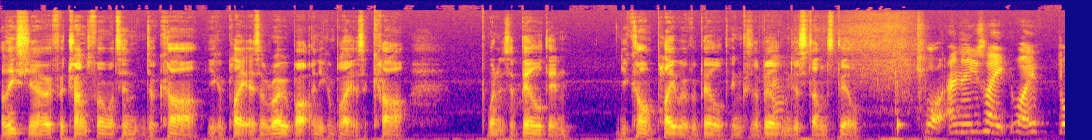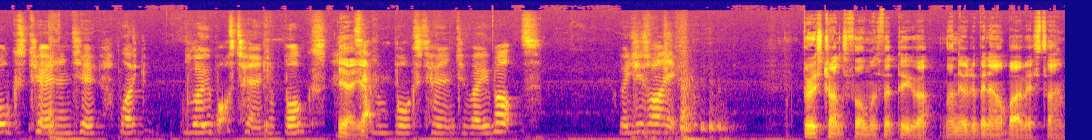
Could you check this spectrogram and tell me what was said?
At least you know if a transformer turns into a car, you can play it as a robot and you can play it as a car. But when it's a building, you can't play with a building because a building just stands still. What? And he's like, what if bugs turn into what if robots turn into bugs? Yeah, Except when bugs turn into robots, which is like, There is Transformers that do that. and they would have been out by this time.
